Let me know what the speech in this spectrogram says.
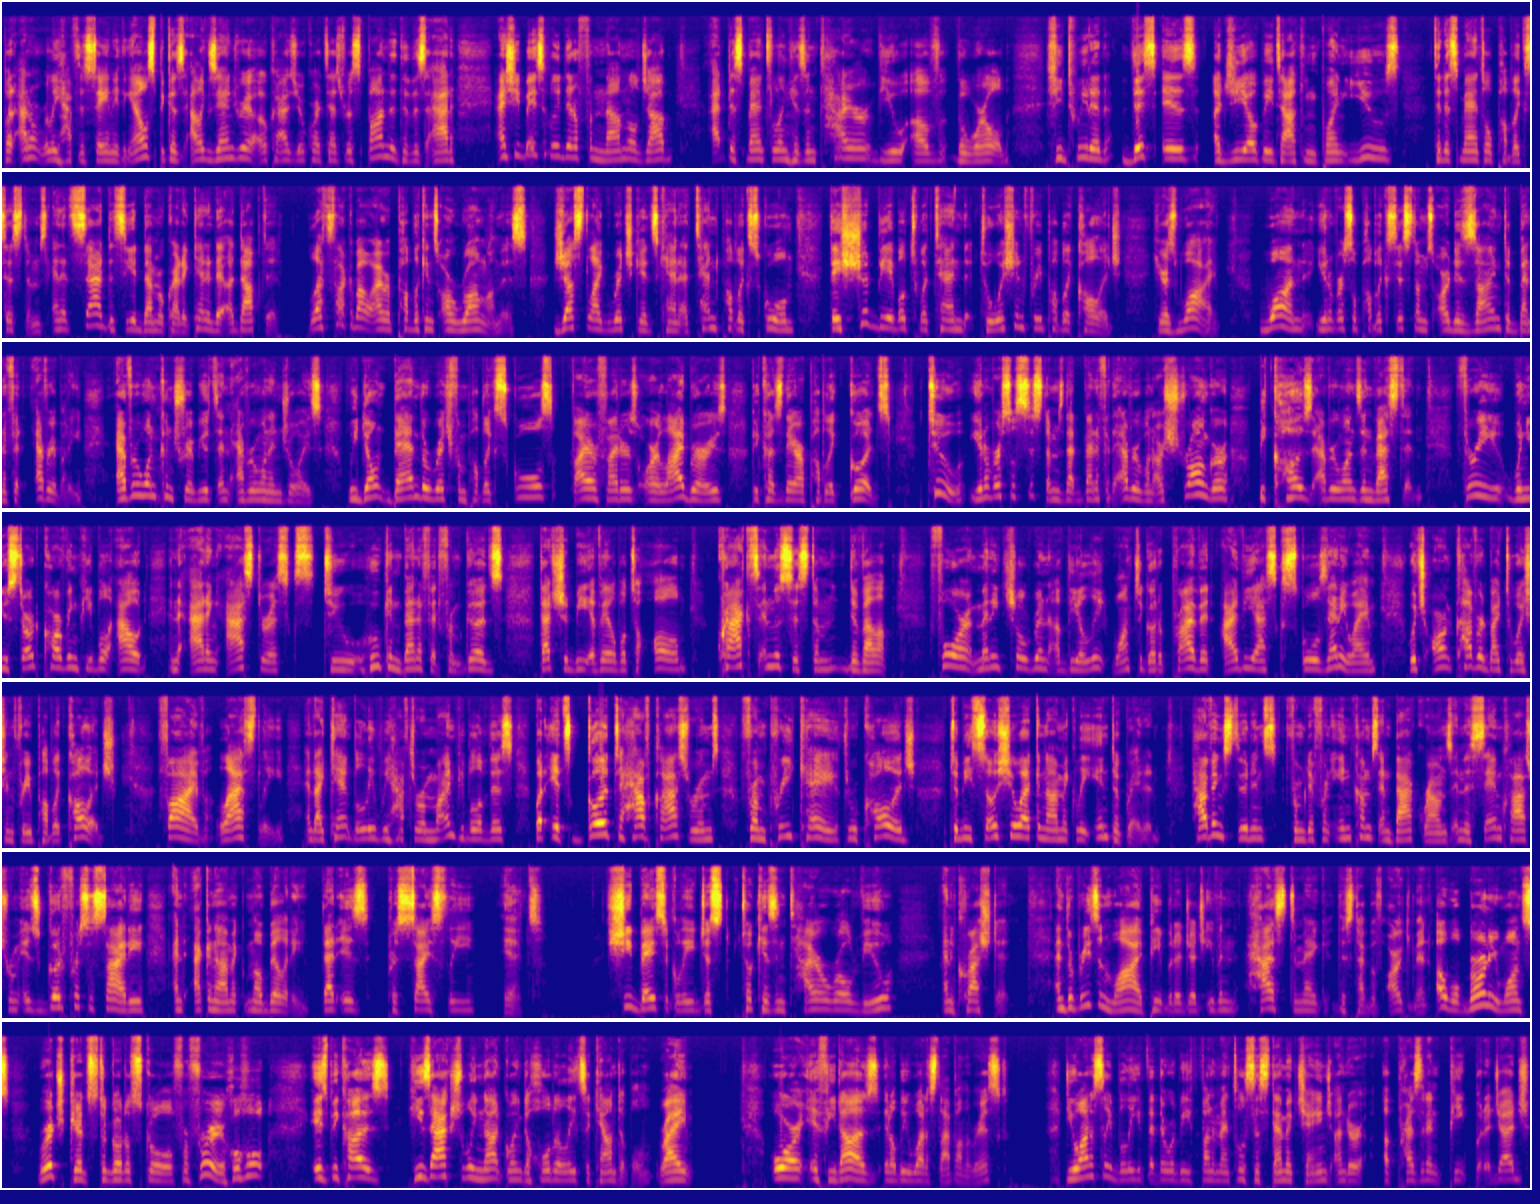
But I don't really have to say anything else because Alexandria Ocasio Cortez responded to this ad and she basically did a phenomenal job at dismantling his entire view of the world. She tweeted, This is a GOP talking point used to dismantle public systems, and it's sad to see a Democratic candidate adopt it. Let's talk about why Republicans are wrong on this. Just like rich kids can attend public school, they should be able to attend tuition free public college. Here's why. One, universal public systems are designed to benefit everybody. Everyone contributes and everyone enjoys. We don't ban the rich from public schools, firefighters, or libraries because they are public goods. Two, universal systems that benefit everyone are stronger because everyone's invested. Three, when you start carving people out and adding asterisks to who can benefit from goods that should be available to all, cracks in the system develop. Four, many children of the elite want to go to private Ivy esque schools anyway, which aren't covered by tuition free public college. Five, lastly, and I can't believe we have to remind people of this, but it's good to have classrooms from pre K through college to be socioeconomically integrated. Having students from different incomes and backgrounds in the same classroom is good for society and economic mobility. That is precisely it. She basically just took his entire worldview and crushed it. And the reason why Pete Buttigieg even has to make this type of argument, oh, well, Bernie wants rich kids to go to school for free, is because he's actually not going to hold elites accountable, right? Or if he does, it'll be what, a slap on the wrist? Do you honestly believe that there would be fundamental systemic change under a President Pete Buttigieg?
